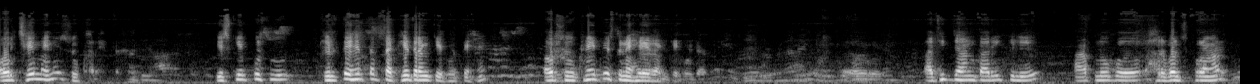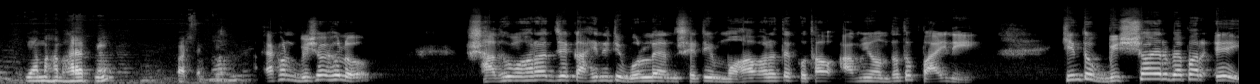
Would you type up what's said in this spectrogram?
और छह महीने सूखा रहता है इसके पुष्प खिलते हैं तब सफेद रंग के होते हैं और सूखने पे सुनहरे रंग के हो जाते हैं और अधिक जानकारी के लिए आप लोग हरवंश पुराण या महाभारत में पढ़ सकते हैं এখন বিষয় হলো সাধু মহারাজ যে কাহিনীটি বললেন, সেটি মহাভারতে কোথাও আমি অন্তত পাইনি। কিন্তু বিস্ময়ের ব্যাপার এই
